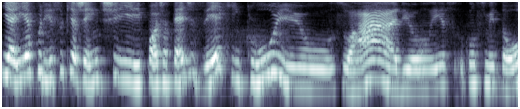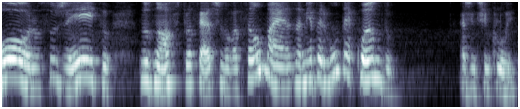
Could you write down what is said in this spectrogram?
E aí é por isso que a gente pode até dizer que inclui o usuário, o consumidor, o sujeito nos nossos processos de inovação, mas a minha pergunta é quando a gente inclui?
